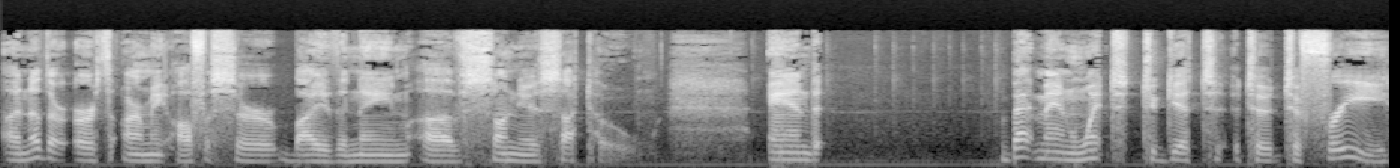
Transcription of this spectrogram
another Earth Army officer by the name of Sonia Sato. And Batman went to get to, to free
